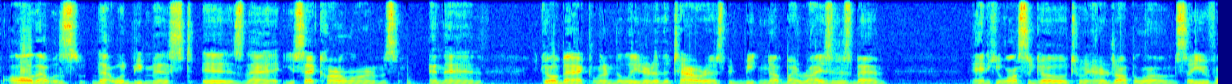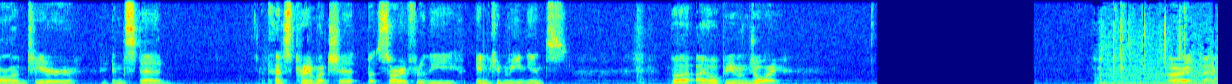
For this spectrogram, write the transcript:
All that was that would be missed is that you set car alarms, and then you go back and learn the leader of the tower has been beaten up by Rais and his men, and he wants to go to an airdrop alone, so you volunteer instead. That's pretty much it, but sorry for the inconvenience but I hope you enjoy. Alright, back.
